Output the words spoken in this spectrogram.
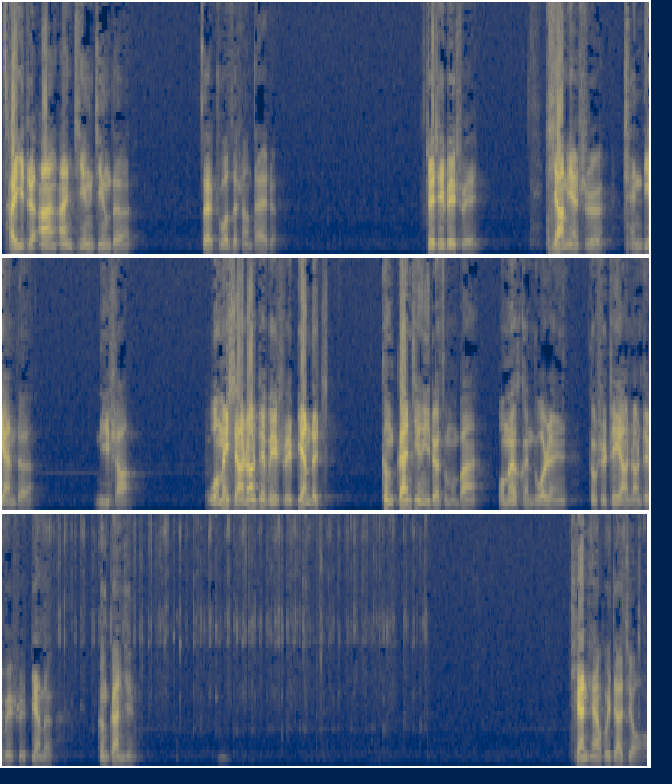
它一直安安静静的在桌子上待着。这是一杯水，下面是沉淀的泥沙。我们想让这杯水变得更干净一点怎么办？我们很多人。都是这样让这杯水变得更干净。天天回家搅。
